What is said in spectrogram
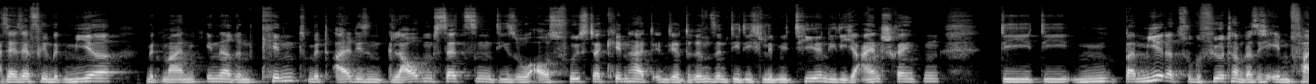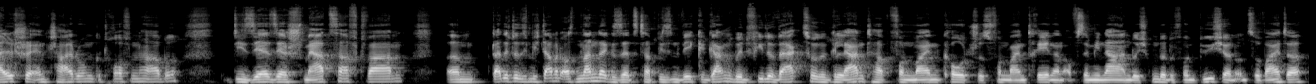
sehr, sehr viel mit mir, mit meinem inneren Kind, mit all diesen Glaubenssätzen, die so aus frühester Kindheit in dir drin sind, die dich limitieren, die dich einschränken, die, die bei mir dazu geführt haben, dass ich eben falsche Entscheidungen getroffen habe, die sehr, sehr schmerzhaft waren. Ähm, dadurch, dass ich mich damit auseinandergesetzt habe, diesen Weg gegangen bin, viele Werkzeuge gelernt habe von meinen Coaches, von meinen Trainern auf Seminaren, durch hunderte von Büchern und so weiter,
